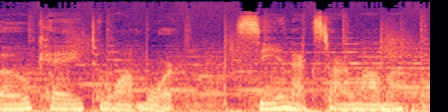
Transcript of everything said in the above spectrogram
okay to want more. See you next time, Mama.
